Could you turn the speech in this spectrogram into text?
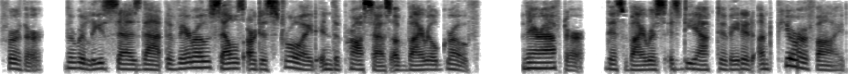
Further, the release says that the vero cells are destroyed in the process of viral growth. Thereafter, this virus is deactivated and purified.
